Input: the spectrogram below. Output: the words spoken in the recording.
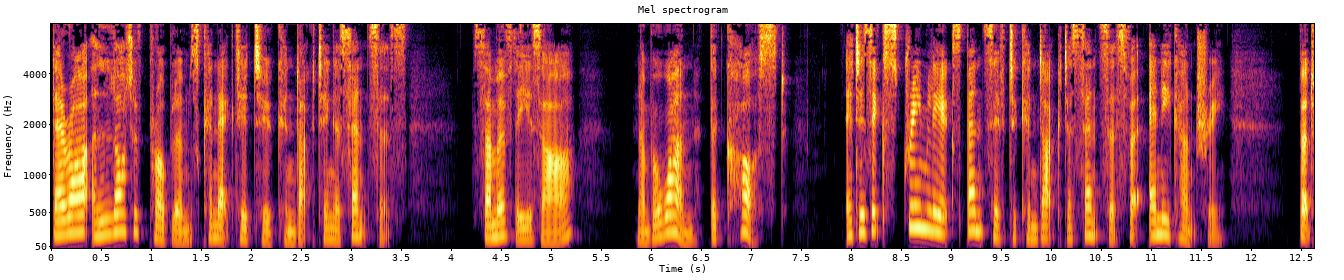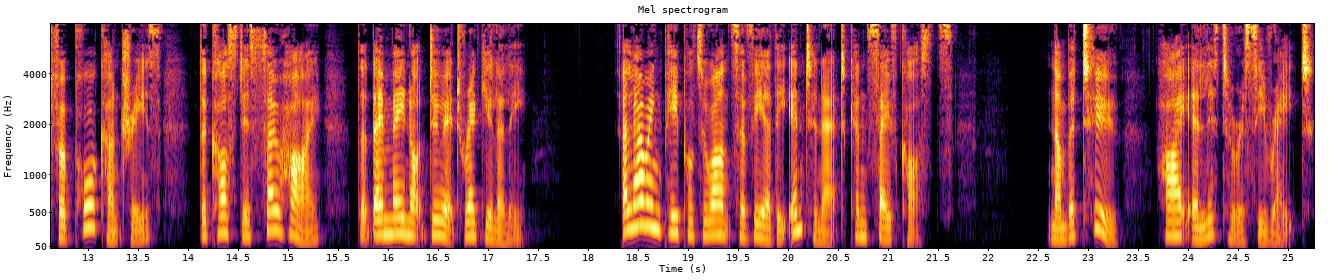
there are a lot of problems connected to conducting a census. Some of these are number one, the cost. It is extremely expensive to conduct a census for any country, but for poor countries, the cost is so high that they may not do it regularly. Allowing people to answer via the internet can save costs. Number two, high illiteracy rate.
